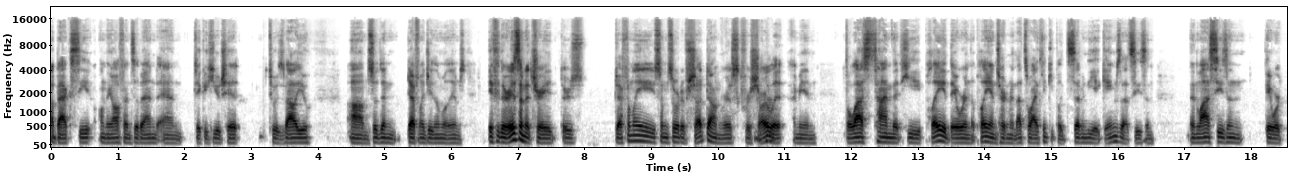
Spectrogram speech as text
a back seat on the offensive end and take a huge hit to his value. Um, so then definitely Jalen Williams. If there isn't a trade, there's definitely some sort of shutdown risk for mm-hmm. Charlotte. Mm-hmm. I mean, the last time that he played, they were in the play-in tournament. That's why I think he played 78 games that season. And last season, they were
